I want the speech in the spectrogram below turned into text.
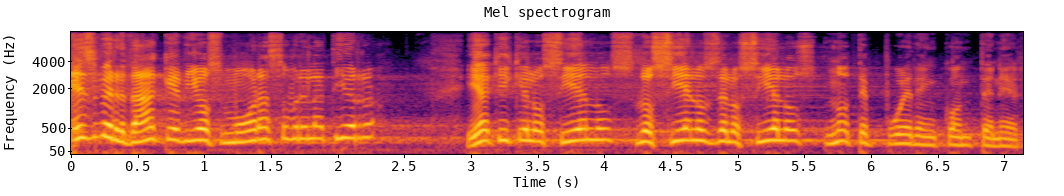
¿es verdad que Dios mora sobre la tierra? Y aquí que los cielos, los cielos de los cielos no te pueden contener.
